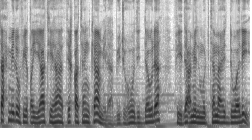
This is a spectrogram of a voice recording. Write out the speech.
تحمل في طياتها ثقة كاملة بجهود الدولة في دعم المجتمع الدولي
